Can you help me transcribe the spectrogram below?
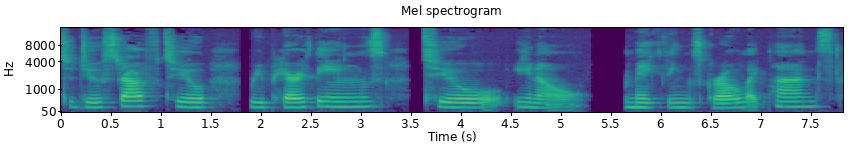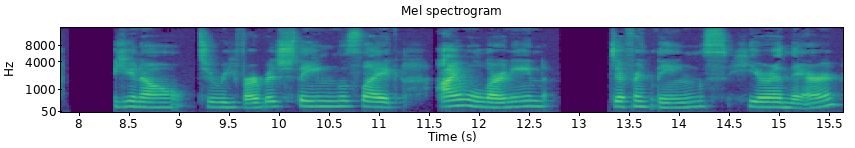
to do stuff, to repair things, to, you know, make things grow like plants, you know, to refurbish things. Like I'm learning different things here and there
